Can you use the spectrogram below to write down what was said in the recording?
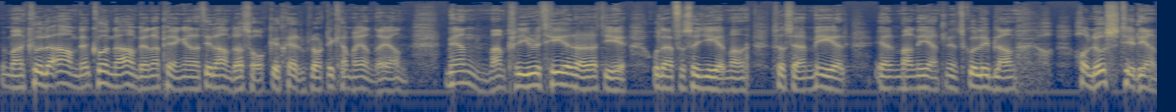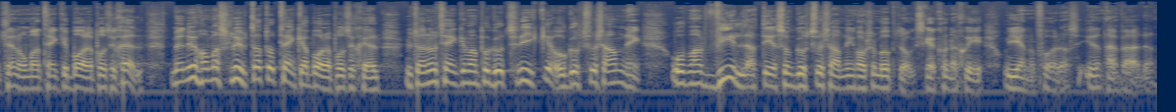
man kunde använda, kunna använda pengarna till andra saker, självklart, det kan man ändra igen. Men man prioriterar att ge och därför så ger man så att säga, mer än man egentligen skulle ibland ha lust till egentligen om man tänker bara på sig själv. Men nu har man slutat att tänka bara på sig själv, utan nu tänker man på Guds rike och Guds församling. Och man vill att det som Guds församling har som uppdrag ska kunna ske och genomföras i den här världen.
